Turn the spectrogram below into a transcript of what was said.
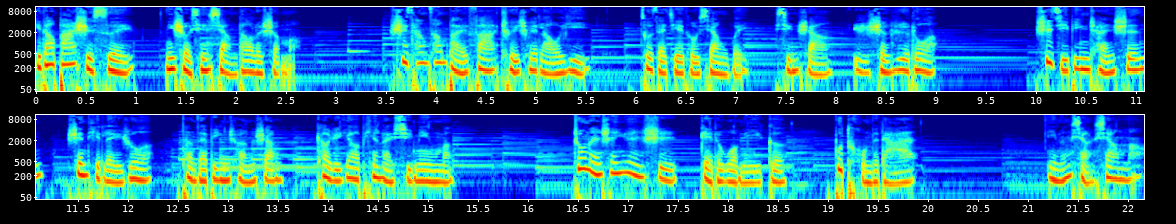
提到八十岁，你首先想到了什么？是苍苍白发垂垂老矣，坐在街头巷尾欣赏日升日落；是疾病缠身，身体羸弱，躺在病床上靠着药片来续命吗？钟南山院士给了我们一个不同的答案。你能想象吗？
